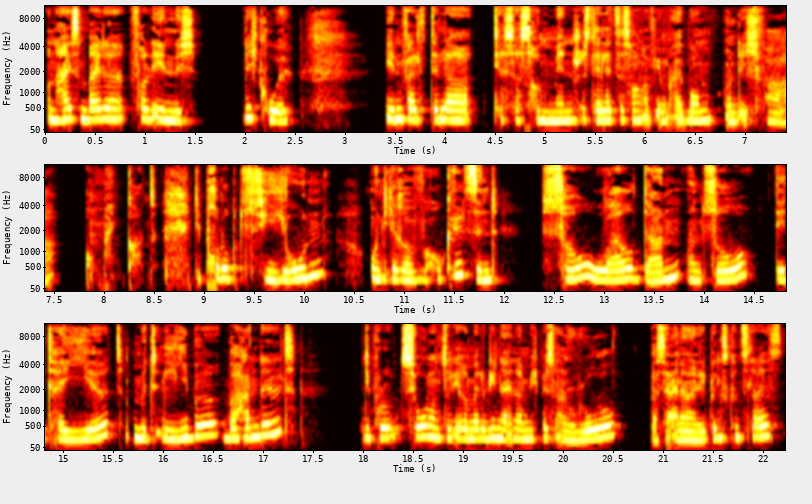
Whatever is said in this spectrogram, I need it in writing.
und heißen beide voll ähnlich. Nicht cool. Jedenfalls Dilla, dieser Song Mensch ist der letzte Song auf ihrem Album und ich war, oh mein Gott. Die Produktion und ihre Vocals sind so well done und so detailliert mit Liebe behandelt. Die Produktion und so ihre Melodien erinnern mich ein bisschen an Rule, was ja einer meiner Lieblingskünstler ist.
